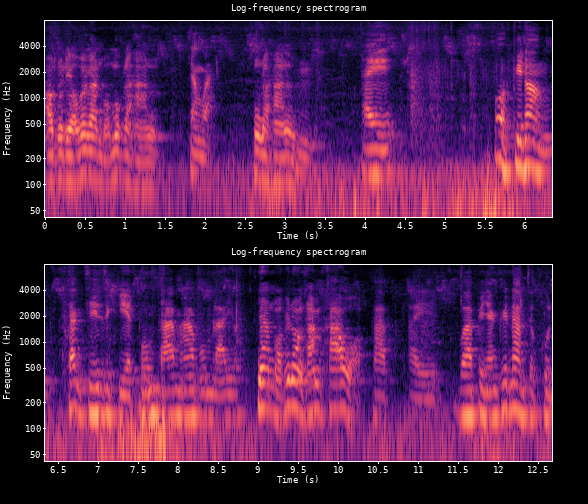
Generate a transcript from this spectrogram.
เอาตัวเดียวไว้กันผมมุกดาหารจังหวัดมุกดาหารอืมไอโอ้พี่น้องทั้งศรีสะเกียดผมถามหาผมหลายอยู่แม่นบอกพี่น้องทำข้าวเหรอครับ ไอ ว่าเป็นหยังขึ้นน้ำสกุล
